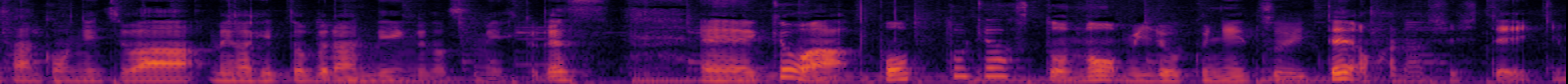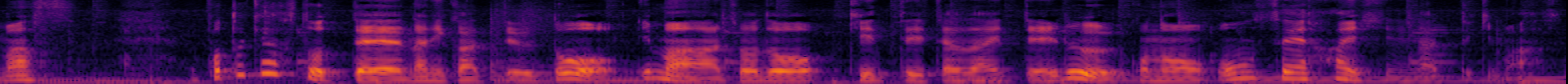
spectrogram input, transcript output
皆さんこんにちは。メガヒットブランディングのすみひくです、えー、今日はポッドキャストの魅力についてお話ししていきます。ポッドキャストって何かっていうと今ちょうど聞いていただいているこの音声配信になってきます。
